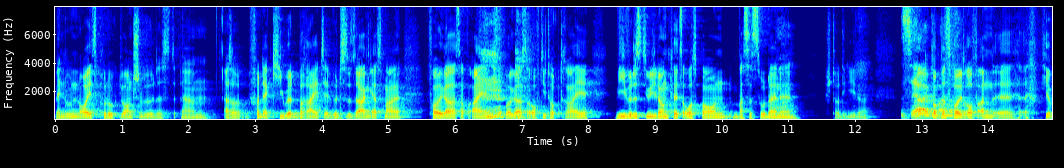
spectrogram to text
wenn du ein neues Produkt launchen würdest? Ähm, also von der Keyword-Breite, würdest du sagen, erstmal Vollgas auf eins, Vollgas auf die Top drei? Wie würdest du die Longtails ausbauen? Was ist so deine Strategie da? Sehr kommt das voll drauf an, äh, hier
